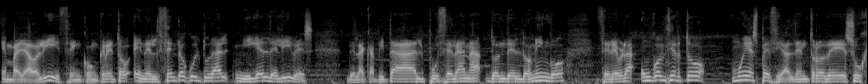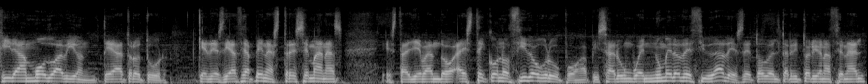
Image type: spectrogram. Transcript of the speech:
en Valladolid, en concreto en el Centro Cultural Miguel Delibes, de la capital pucelana, donde el domingo celebra un concierto muy especial dentro de su gira Modo Avión Teatro Tour, que desde hace apenas tres semanas está llevando a este conocido grupo a pisar un buen número de ciudades de todo el territorio nacional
